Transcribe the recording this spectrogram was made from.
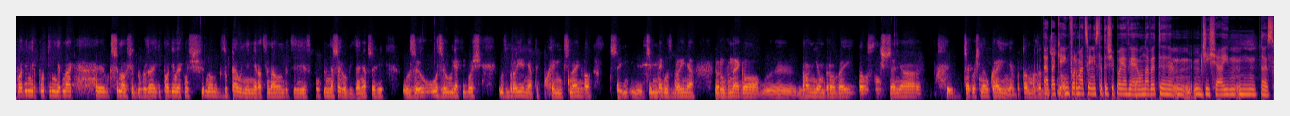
Władimir Putin jednak e, utrzymał się dłużej i podjął jakąś no, zupełnie nieracjonalną decyzję z punktu naszego widzenia, czyli użył, użył jakiegoś uzbrojenia typu chemicznego czy, czy innego uzbrojenia równego e, broni jądrowej do zniszczenia czegoś na Ukrainie, bo to może być... A takie no, informacje niestety się pojawiają nawet y, dzisiaj. To jest,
